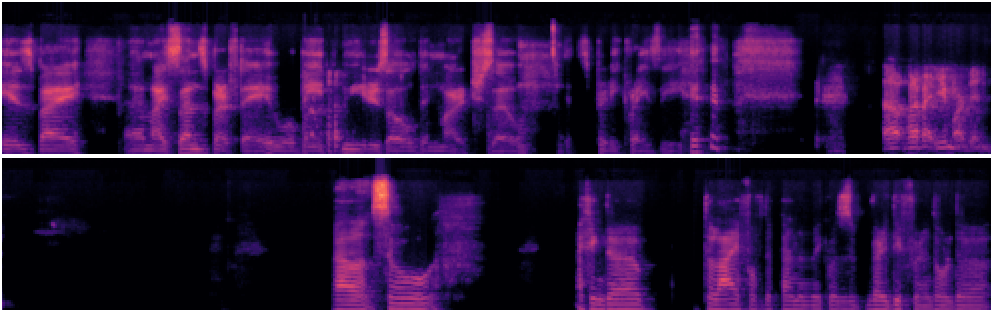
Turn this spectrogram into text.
is by uh, my son's birthday, who will be two years old in March. So it's pretty crazy. uh, what about you, Marvin? Uh, so I think the the life of the pandemic was very different, or the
